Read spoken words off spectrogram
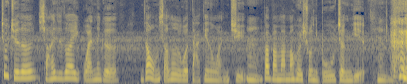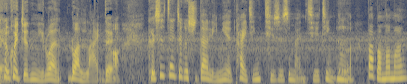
就觉得小孩子都在玩那个。你知道我们小时候如果打电动玩具，嗯，爸爸妈妈会说你不务正业，嗯，会觉得你乱乱来，对啊。可是，在这个时代里面，他已经其实是蛮接近的了。嗯，爸爸妈妈。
